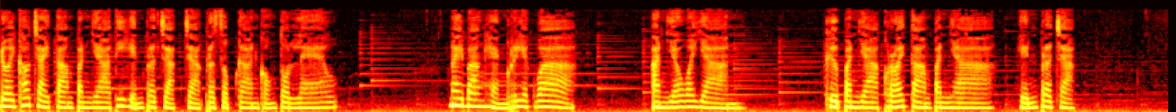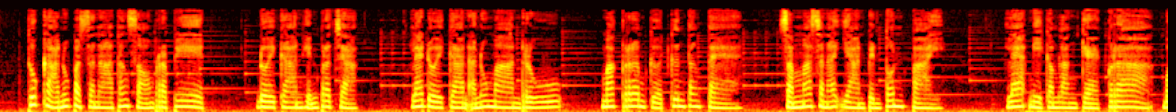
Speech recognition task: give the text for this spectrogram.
โดยเข้าใจตามปัญญาที่เห็นประจักษ์จากประสบการณ์ของตนแล้ว ในบางแห่งเรียกว่า อัญญวยาน คือปัญญาคล้อยตามปัญญา เห็นประจักษ์ ทุกขานุปัสสนาทั้งสองประเภท โดยการเห็นประจักษ์ และโดยการอนุมานรู้ มักเริ่มเกิดขึ้นตั้งแต่ สัมมาสนญาณเป็นต้นไป และมีกำลังแก่กล้า บ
